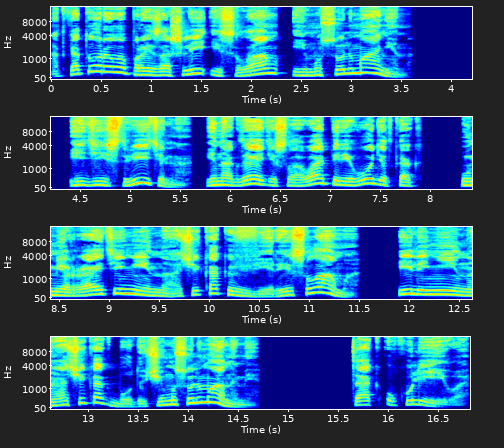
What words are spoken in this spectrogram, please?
от которого произошли ислам и мусульманин. И действительно, иногда эти слова переводят как «умирайте не иначе, как в вере ислама» или не иначе, как будучи мусульманами. Так у Кулиева.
